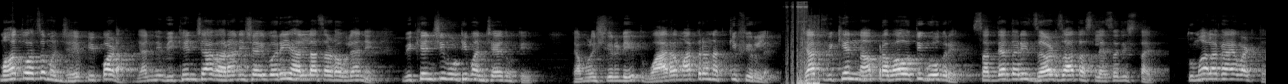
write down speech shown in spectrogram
महत्वाचं म्हणजे पिपाडा यांनी विखेंच्या घराणेशाहीवरही हल्ला चढवल्याने विखेंची मोठी पंचायत होती. त्यामुळे शिर्डीत वारं मात्र नक्की फिरलंय. ज्यात विखेंना प्रभावती घोगरे सध्या तरी जड जात असल्याचं दिसत तुम्हाला काय वाटतं?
